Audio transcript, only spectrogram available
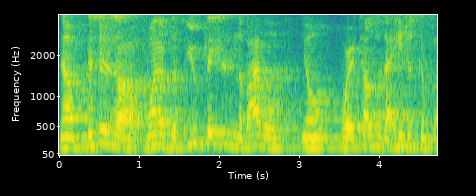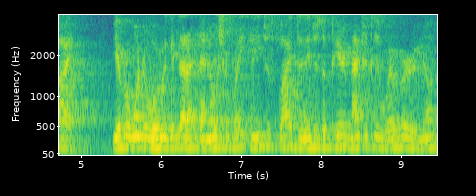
Now, this is uh, one of the few places in the Bible, you know, where it tells us that angels can fly. You ever wonder where we get that, that notion from? Hey, can angels fly? Do they just appear magically wherever, you know?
